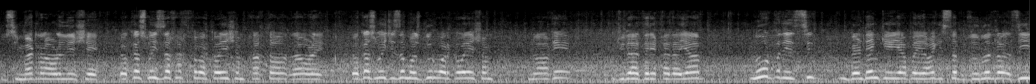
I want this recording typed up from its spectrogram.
نو سیمټ راوړل شي یو کس وایي زه خښته ورکولی شم خښته راوړی یو کس وایي چې زه مزدور ورکولی شم نو هغې جدا طریقه ده یا نور په دې بلډینګ کې یا په هغه کې څه ضرورت راځي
